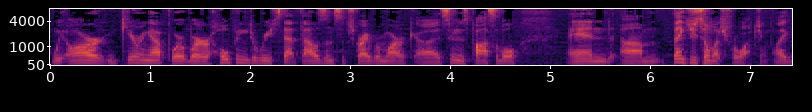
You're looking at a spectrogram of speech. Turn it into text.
We are gearing up. We're, we're hoping to reach that 1,000 subscriber mark uh, as soon as possible. And um, thank you so much for watching. Like,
